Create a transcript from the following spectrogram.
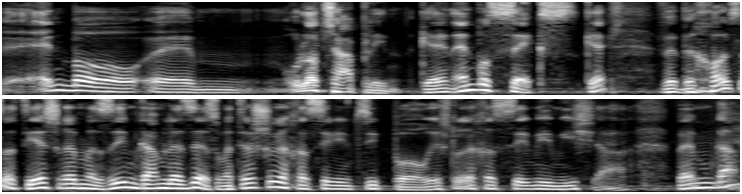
אין בו, אה, הוא לא צ'פלין, כן? אין בו סקס, כן? ובכל זאת יש רמזים גם לזה, זאת אומרת, יש לו יחסים עם ציפור, יש לו יחסים עם אישה, והם גם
